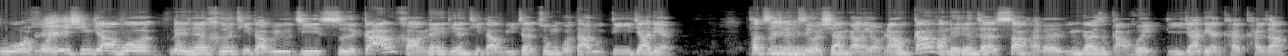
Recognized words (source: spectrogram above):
我回新加坡那天喝 TWG 是刚好那天 TWG 在中国大陆第一家店，他之前只有香港有，然后刚好那天在上海的应该是港汇第一家店开开张，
